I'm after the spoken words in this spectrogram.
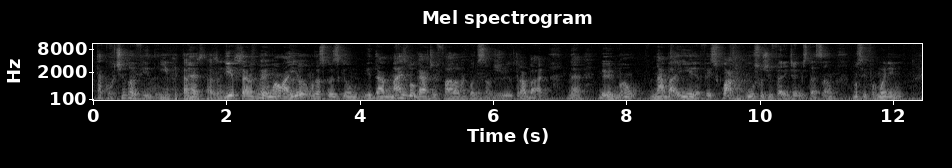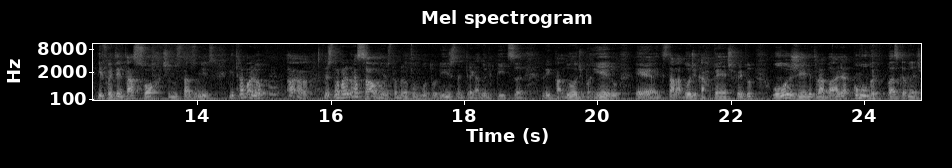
está curtindo a vida. E o que está né? nos Estados Unidos? E o que está no meu irmão, aí é uma das coisas que eu, me dá mais lugar de fala na condição de juiz do trabalho. Né? Meu irmão, na Bahia, fez quatro cursos diferentes de administração, não se formou em nenhum. E foi tentar a sorte nos Estados Unidos. E trabalhou ah, trabalho braçal mesmo, trabalhou como motorista, entregador de pizza, limpador de banheiro, é, instalador de carpete, foi tudo. Hoje ele trabalha como Uber, basicamente,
